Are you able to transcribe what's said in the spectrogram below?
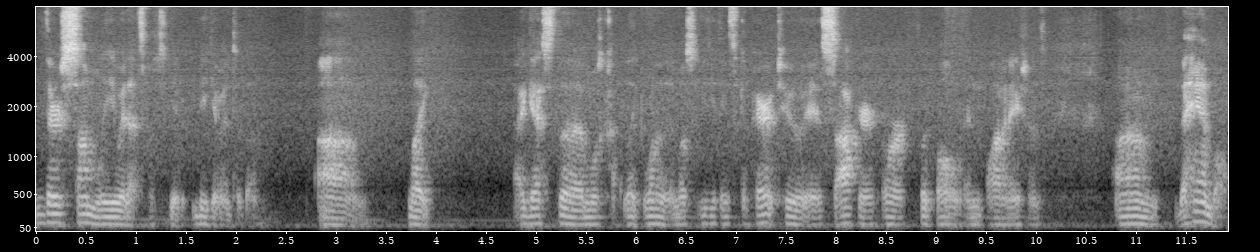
there's some leeway that's supposed to get, be given to them. Um, like, I guess the most like one of the most easy things to compare it to is soccer or football in a lot of nations. Um, the handball,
